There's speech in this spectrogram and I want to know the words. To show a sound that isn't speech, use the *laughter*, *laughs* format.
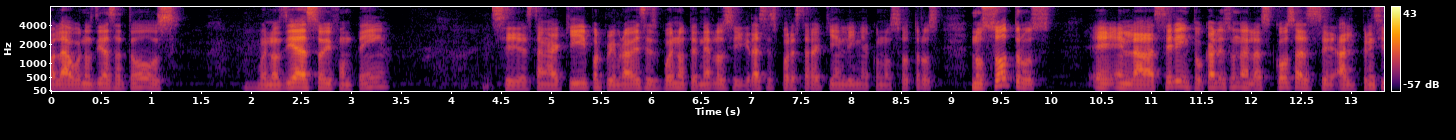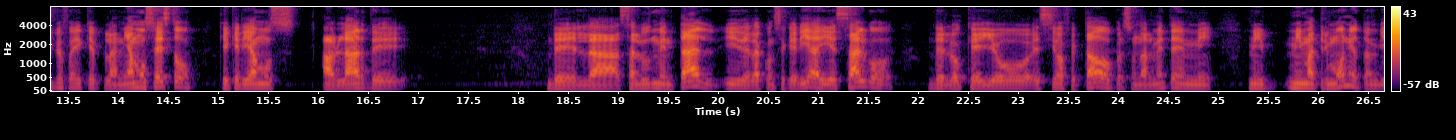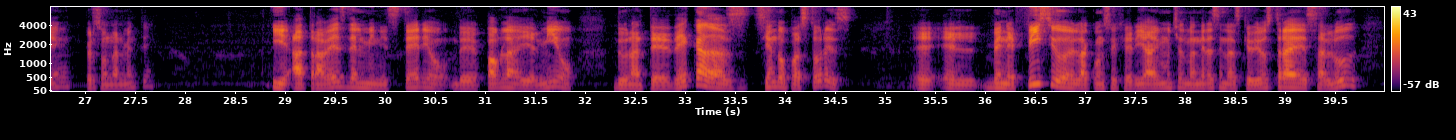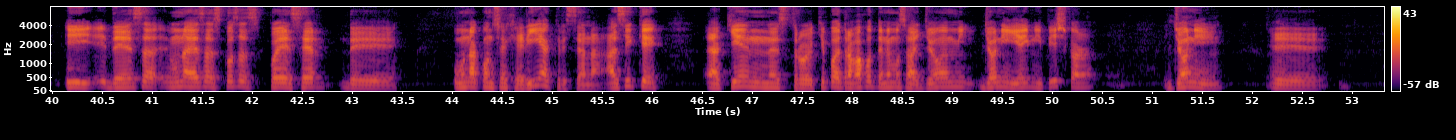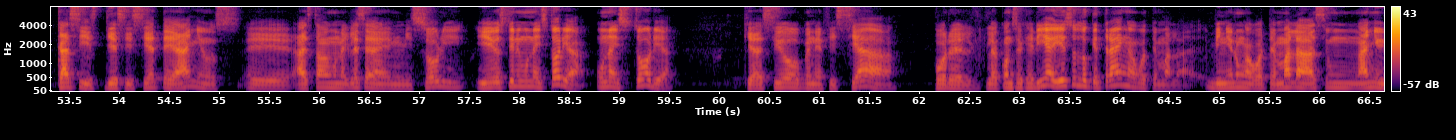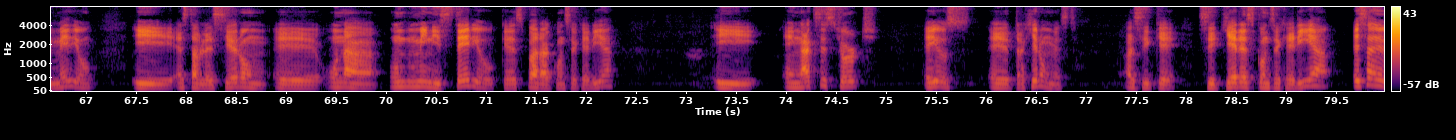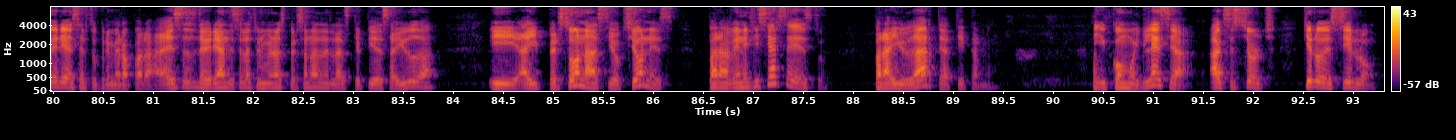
Hola, buenos días a todos. Buenos días, soy Fontaine. Si están aquí por primera vez es bueno tenerlos y gracias por estar aquí en línea con nosotros. Nosotros eh, en la serie Intocables una de las cosas eh, al principio fue que planeamos esto, que queríamos hablar de, de la salud mental y de la consejería y es algo de lo que yo he sido afectado personalmente en mi, mi, mi matrimonio también personalmente. Y a través del ministerio de Paula y el mío, durante décadas siendo pastores, eh, el beneficio de la consejería, hay muchas maneras en las que Dios trae salud y de esa, una de esas cosas puede ser de una consejería cristiana. Así que aquí en nuestro equipo de trabajo tenemos a Johnny, Johnny y Amy Pishkar. Johnny eh, casi 17 años, eh, ha estado en una iglesia en Missouri y ellos tienen una historia, una historia que ha sido beneficiada por la consejería y eso es lo que traen a Guatemala. Vinieron a Guatemala hace un año y medio y establecieron eh, una, un ministerio que es para consejería y en Access Church ellos eh, trajeron esto. Así que si quieres consejería, esa debería ser tu primera parada. Esas deberían de ser las primeras personas en las que pides ayuda. Y hay personas y opciones para beneficiarse de esto, para ayudarte a ti también. Y como iglesia, Access Church, quiero decirlo,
